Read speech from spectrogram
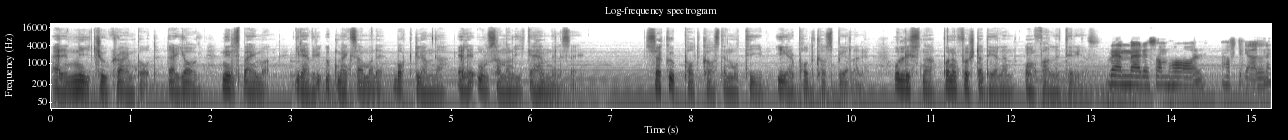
är en ny true crime-podd där jag, Nils Bergman, gräver i uppmärksammade, bortglömda eller osannolika händelser. Sök upp podcasten Motiv i er podcastspelare och lyssna på den första delen om fallet Therese. Vem är det som har haft ihjäl henne?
